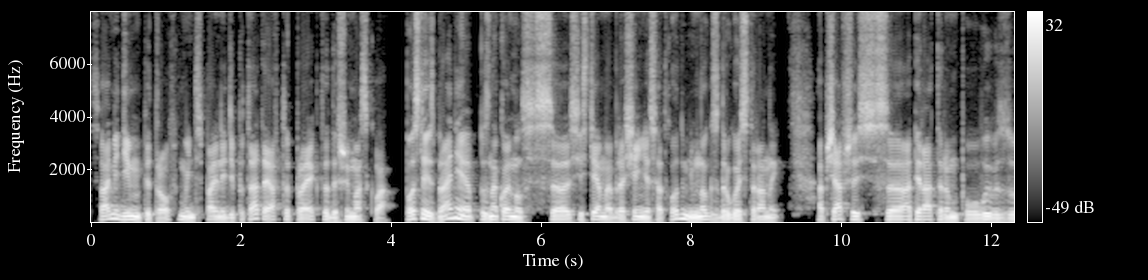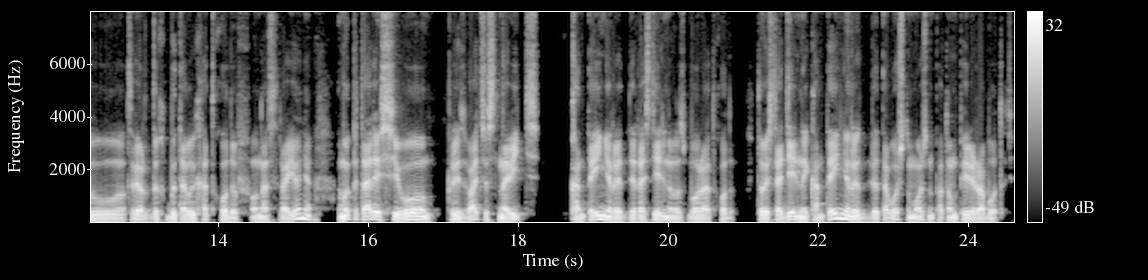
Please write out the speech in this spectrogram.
С вами Дима Петров, муниципальный депутат и автор проекта «Дыши Москва». После избрания познакомился с системой обращения с отходами немного с другой стороны. Общавшись с оператором по вывозу твердых бытовых отходов у нас в районе, мы пытались его призвать установить контейнеры для раздельного сбора отходов. То есть отдельные контейнеры для того, что можно потом переработать.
